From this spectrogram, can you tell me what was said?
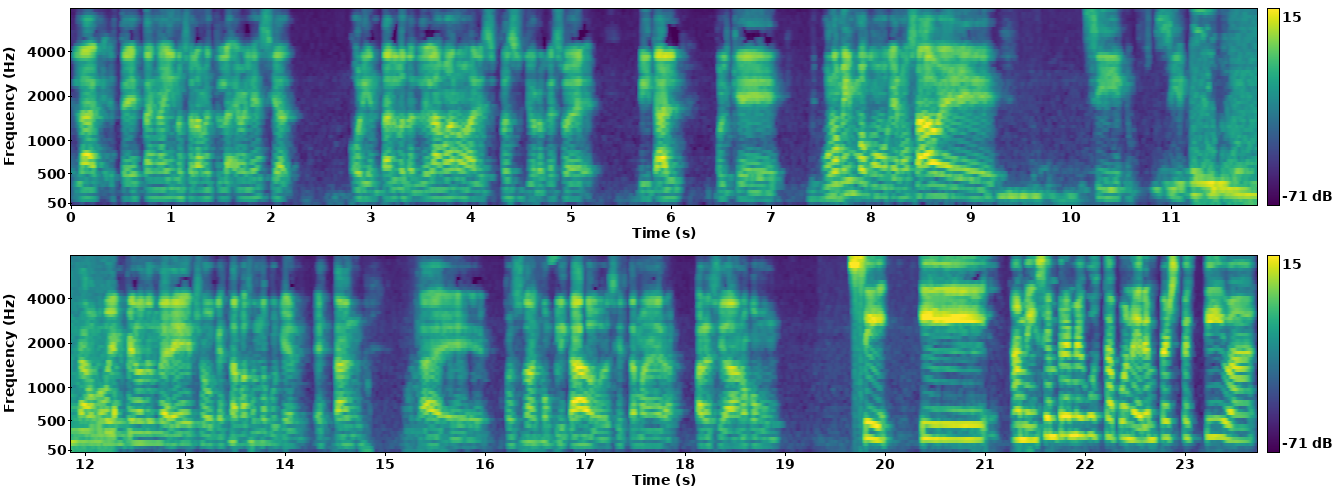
¿verdad? ustedes están ahí, no solamente en la emergencia, orientarlo, darle la mano al expreso, yo creo que eso es vital, porque uno mismo como que no sabe si, si estamos de un derecho o qué está pasando, porque es tan, eh, por eso tan complicado, de cierta manera, para el ciudadano común. Sí, y a mí siempre me gusta poner en perspectiva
